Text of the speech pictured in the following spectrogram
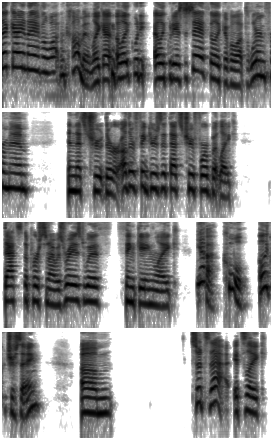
that guy and I have a lot in common. Like I, I like what he I like what he has to say. I feel like I have a lot to learn from him, and that's true. There are other figures that that's true for, but like that's the person I was raised with, thinking like, yeah, cool. I like what you're saying. Um, so it's that. It's like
